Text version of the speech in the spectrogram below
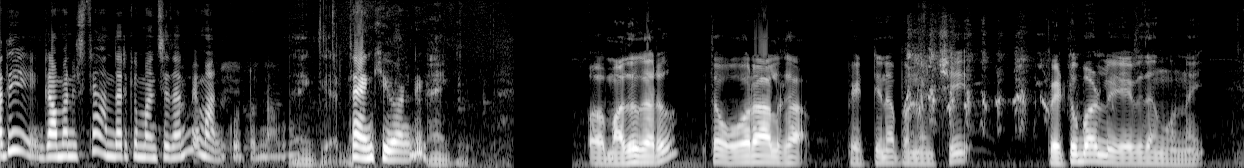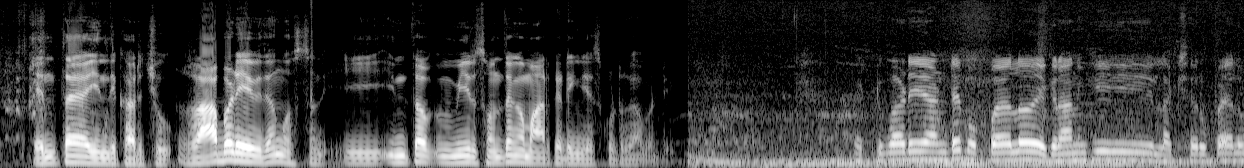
అది గమనిస్తే అందరికీ మంచిదని మేము అనుకుంటున్నాము. థ్యాంక్ యూ అండి. థ్యాంక్ యూ మధు గారు ఓవరాల్గా పెట్టినప్పటి నుంచి పెట్టుబడులు ఏ విధంగా ఉన్నాయి? ఎంత అయింది ఖర్చు? రాబడి ఏ విధంగా వస్తుంది? ఈ ఇంత మీరు సొంతంగా మార్కెటింగ్ చేసుకుంటారు కాబట్టి. పెట్టుబడి అంటే ముప్పైలో ఎకరానికి లక్ష రూపాయలు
